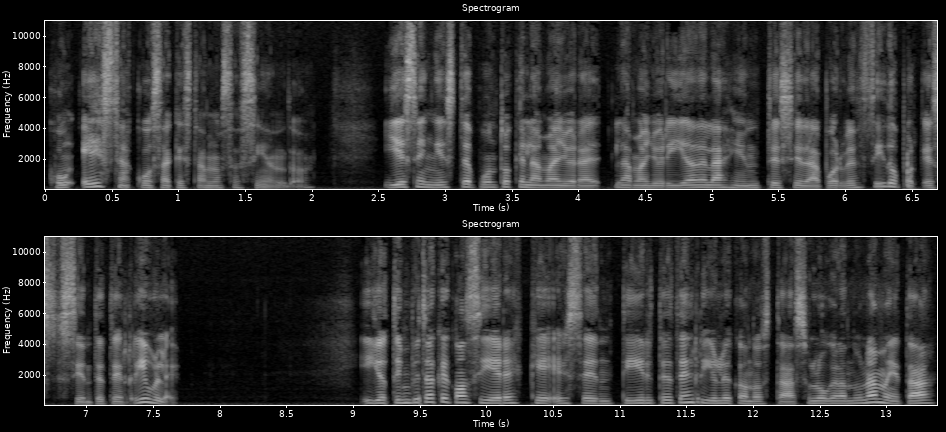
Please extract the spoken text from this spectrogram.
con esa cosa que estamos haciendo. Y es en este punto que la, la mayoría de la gente se da por vencido porque se siente terrible. Y yo te invito a que consideres que el sentirte terrible cuando estás logrando una meta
